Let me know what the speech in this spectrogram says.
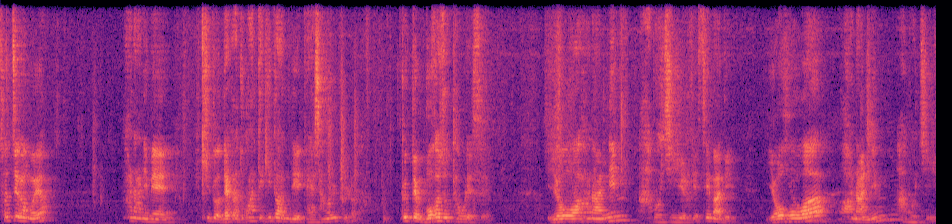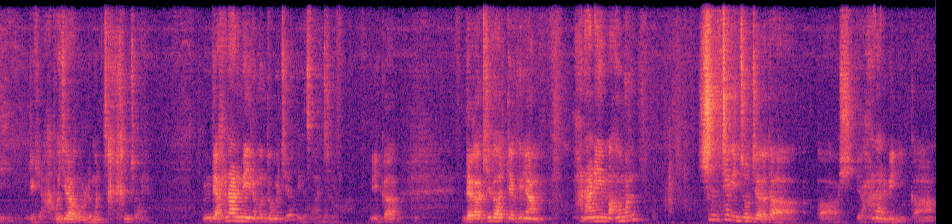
첫째가 뭐야? 하나님의 기도 내가 누구한테 기도하는데 대상을 불러라. 그때 뭐가 좋다고 그랬어요? 여호와 하나님 아버지 이렇게 세 마디. 여호와 하나님 아버지 이렇게 아버지라고 부르면 참 좋아요. 근데 하나님의 이름은 누구죠? 여호와죠. 그러니까 내가 기도할 때 그냥 하나님 마음은 신적인 존재가 다 어, 하나님이니까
